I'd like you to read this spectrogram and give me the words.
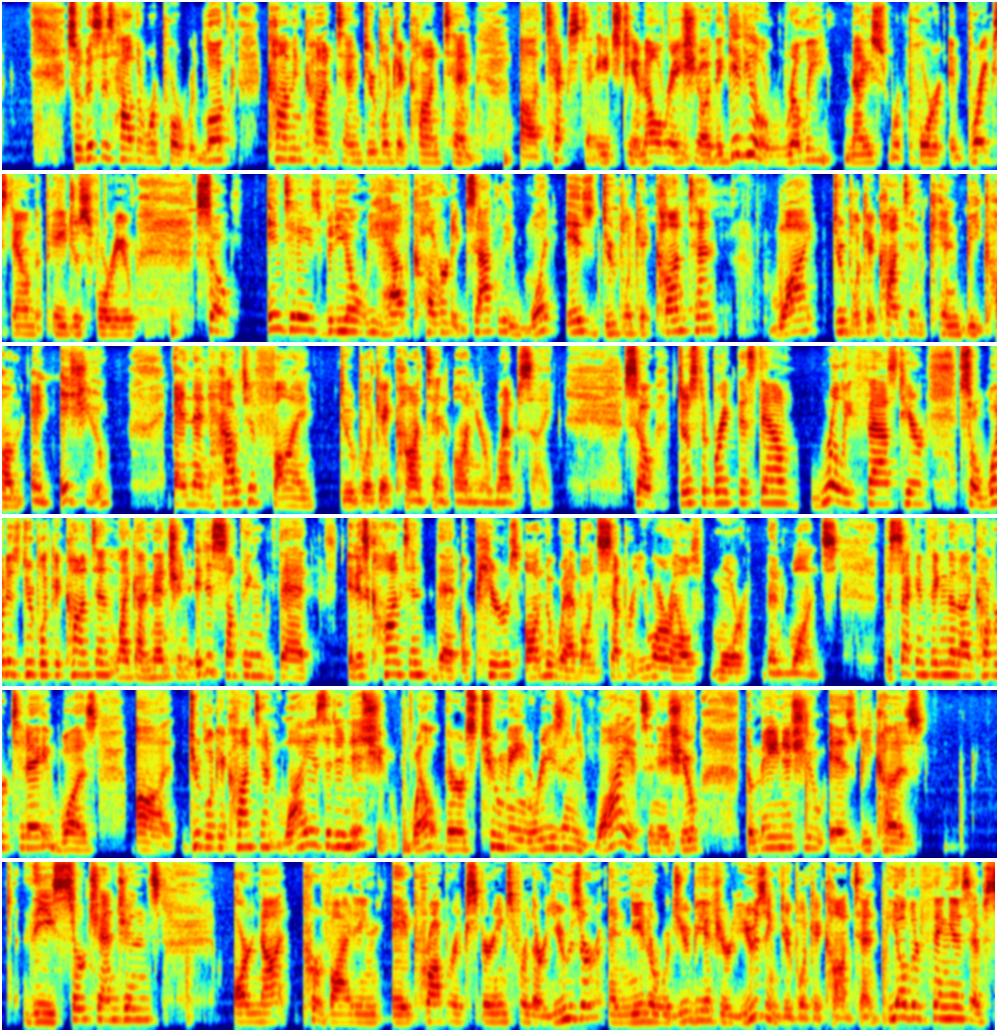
So this is how the report would look. Common content, duplicate content, uh, text to HTML ratio. They give you a really nice report. It breaks down the pages for you. So in today's video, we have covered exactly what is duplicate content, why duplicate content can become an issue, and then how to find duplicate content on your website. So just to break this down really fast here. So what is duplicate content? Like I mentioned, it is something that it is content that appears on the web on separate URLs more than once. The second thing that I covered today was uh, duplicate content. Why is it an issue? Well, there's two main reasons why it's an issue. The main issue is because the search engines are not providing a proper experience for their user and neither would you be if you're using duplicate content. The other thing is if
